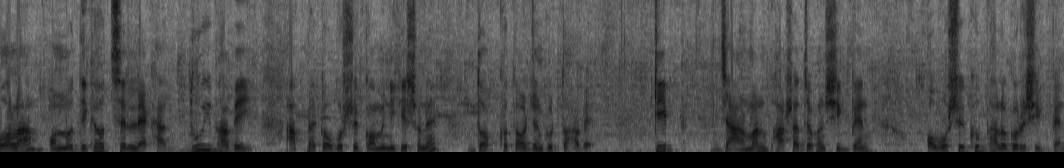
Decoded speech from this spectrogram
বলা, অন্যদিকে হচ্ছে লেখা। দুইভাবেই আপনাকে অবশ্যই কমিউনিকেশনে দক্ষতা অর্জন করতে হবে। টিপ, জার্মান ভাষা যখন শিখবেন, অবশ্যই খুব ভালো করে শিখবেন।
